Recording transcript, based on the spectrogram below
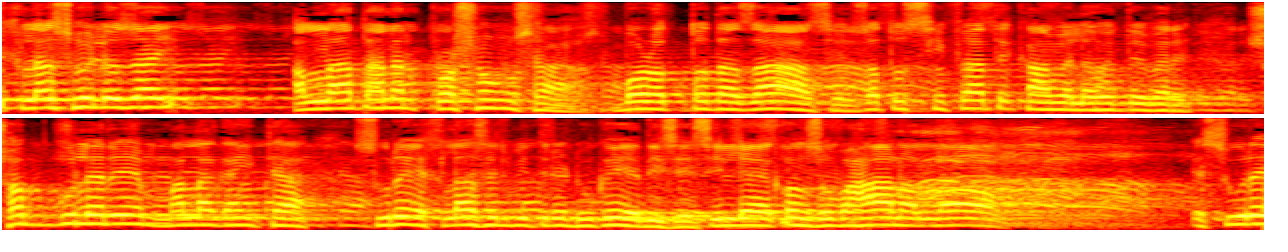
এখলাস হইল যাই, আল্লাহ তালার প্রশংসা বড়ত্বতা যা আছে, যত সিফাতে কামেলা হইতে পারে, সবগুলোরে মালা গাইথা সুরে এখলাসের ভিতরে ঢুকাইয়া দিছে। সিল্লা এখন সুবাহান আল্লাহ সুরে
